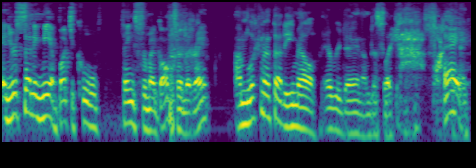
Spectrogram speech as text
And you're sending me a bunch of cool things for my golf tournament, right? I'm looking at that email every day, and I'm just like, ah, fuck. Hey,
